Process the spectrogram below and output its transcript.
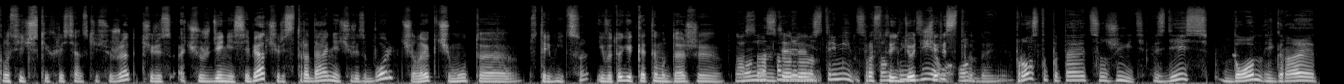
классический христианский сюжет, через отчуждение себя, через страдания, через боль человек к чему-то стремится, и в итоге к этому даже... Но он на самом деле не стремится. Просто идет через страдания. Он просто пытается жить. Здесь Дон играет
